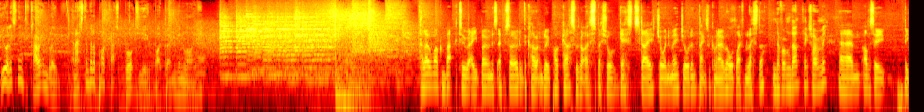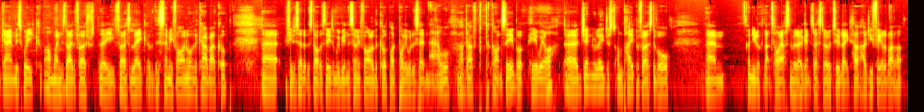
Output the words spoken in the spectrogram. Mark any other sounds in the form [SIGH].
You are listening to Claret and Blue, an Aston Villa podcast brought to you by Birmingham Live. Hello and welcome back to a bonus episode of the Claret and Blue podcast. We've got a special guest today joining me. Jordan, thanks for coming over all the way from Leicester. No problem, Dan. Thanks for having me. Um, obviously, big game this week on Wednesday, the first the first leg of the semi final of the Carabao Cup. Uh, if you'd have said at the start of the season we'd be in the semi final of the Cup, I probably would have said, nah, well, I, I can't see it, but here we are. Uh, generally, just on paper, first of all, um, when you look at that tie Aston Villa against Leicester over two legs, how, how do you feel about that?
